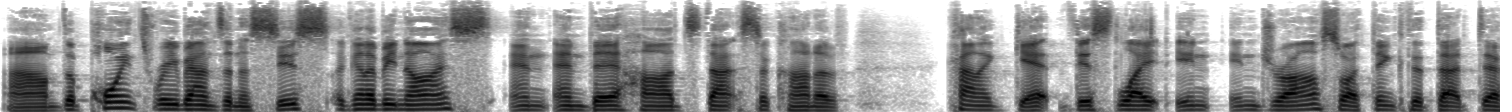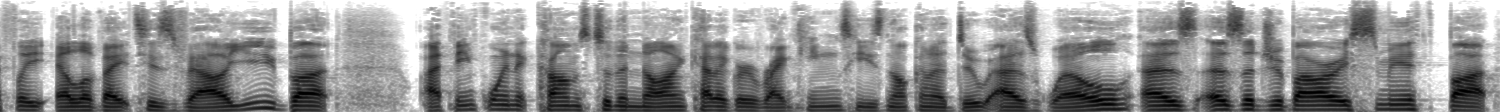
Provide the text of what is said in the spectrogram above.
Um, the points, rebounds, and assists are going to be nice, and, and they're hard stats to kind of kind of get this late in, in draft. So I think that that definitely elevates his value. But I think when it comes to the nine category rankings, he's not going to do as well as as a Jabari Smith. But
